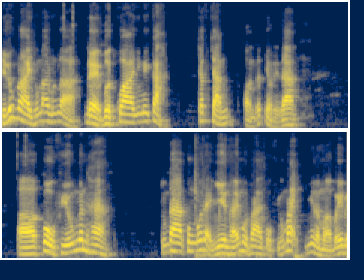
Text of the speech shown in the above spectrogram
thì lúc này chúng ta cũng là để vượt qua những cái cản chắc chắn còn rất nhiều thời gian. À, cổ phiếu ngân hàng chúng ta cũng có thể nhìn thấy một vài cổ phiếu mạnh như là MBB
